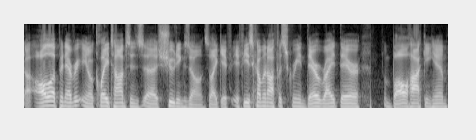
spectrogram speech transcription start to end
uh, all up in every, you know, Klay Thompson's uh, shooting zones. Like if, if he's coming off a screen, they're right there, ball hawking him.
